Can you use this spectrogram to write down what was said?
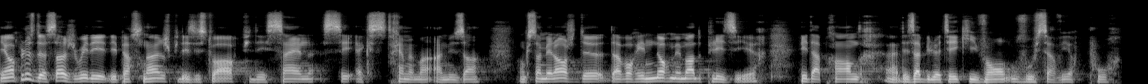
Et en plus de ça, jouer des, personnages, puis des histoires, puis des scènes, c'est extrêmement amusant. Donc c'est un mélange d'avoir énormément de plaisir et d'apprendre euh, des habiletés qui vont vous servir pour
